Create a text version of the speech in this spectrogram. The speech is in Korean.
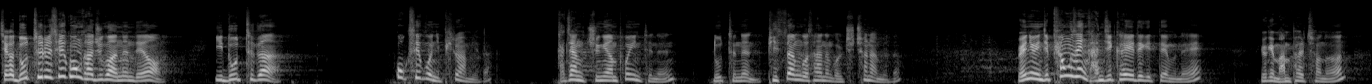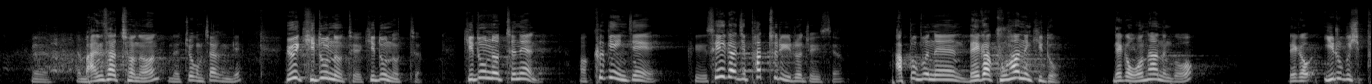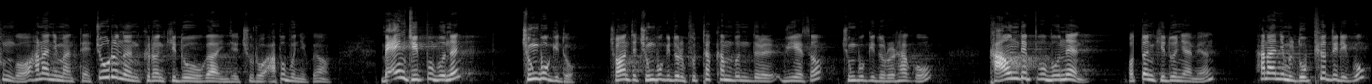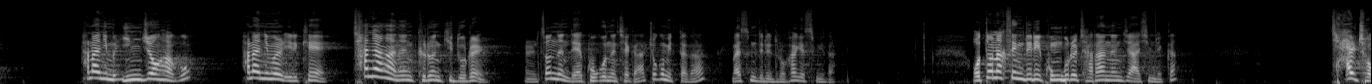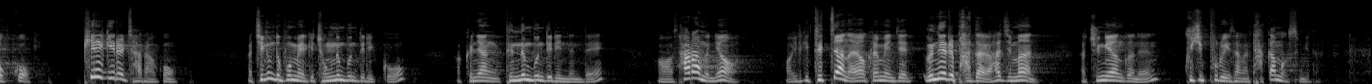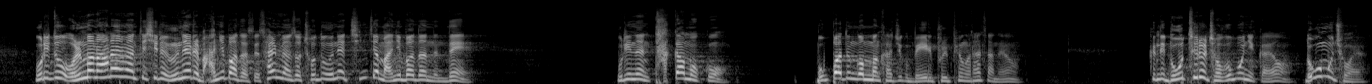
제가 노트를 세 권 가지고 왔는데요. 이 노트가 꼭 세 권이 필요합니다. 가장 중요한 포인트는 노트는 비싼 거 사는 걸 추천합니다. 왜냐면 이제 평생 간직해야 되기 때문에 이게 18,000원, 네, 14,000원, 네, 조금 작은 게. 여기 기도 노트예요. 기도 노트. 기도 노트는 어, 크게 이제 그 세 가지 파트로 이루어져 있어요. 앞부분은 내가 구하는 기도, 내가 원하는 거, 내가 이루고 싶은 거 하나님한테 쪼르는 그런 기도가 이제 주로 앞부분이고요. 맨 뒷부분은 중보기도. 저한테 중보기도를 부탁한 분들 위해서 중보기도를 하고 가운데 부분은 어떤 기도냐면 하나님을 높여드리고 하나님을 인정하고 하나님을 이렇게 찬양하는 그런 기도를 썼는데 그거는 제가 조금 이따가 말씀드리도록 하겠습니다. 어떤 학생들이 공부를 잘하는지 아십니까? 잘 적고 필기를 잘하고 아, 지금도 보면 이렇게 적는 분들이 있고 아, 그냥 듣는 분들이 있는데 어, 사람은요 어, 이렇게 듣잖아요. 그러면 이제 은혜를 받아요. 하지만 아, 중요한 거는 90% 이상을 다 까먹습니다. 우리도 얼마나 하나님한테 실은 은혜를 많이 받았어요. 살면서 저도 은혜 진짜 많이 받았는데 우리는 다 까먹고 못 받은 것만 가지고 매일 불평을 하잖아요. 근데 노트를 적어 보니까요. 너무 좋아요.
